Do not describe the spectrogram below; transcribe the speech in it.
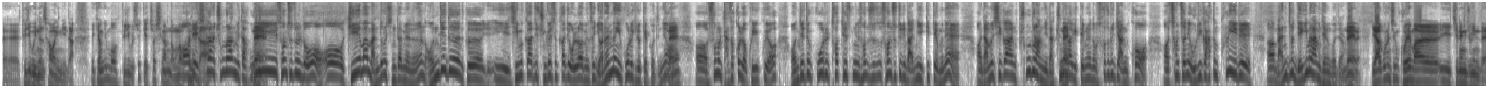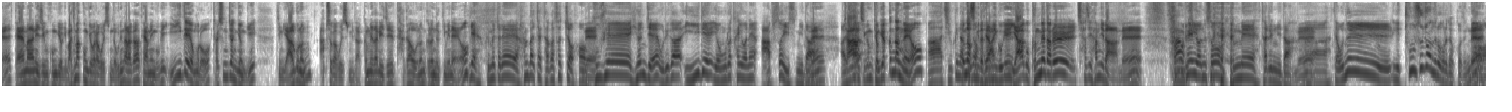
에, 뒤지고 있는 상황입니다. 이 경기 뭐 뒤집을 수 있겠죠. 시간은 넉넉하니까. 어, 네, 시간은 충분합니다. 우리 네. 선수들도 어, 기회만 만들어진다면은 언제든 그 이 지금까지 준결승까지 올라오면서 11명이 골을 기록했거든요. 네. 어, 25골 넣고 있고요. 언제든 골을 터뜨릴 수 있는 선수 선수들이 많이 있기 때문에 어, 남은 시간 충분합니다. 충분하기 네. 때문에 너무 서두르지 않고 어, 천천히 우리가 하던 플레이를 어, 만들어 내기만 하면 되는 거죠. 네. 네. 야구는 지금 9회 말이 진행 중인데 대만이 지금 공격이 마지막 공격을 하고 있습니다. 우리나라가 대한민국이 2대 0으로 결승전 경기 지금 야구는 앞서가고 있습니다. 금메달이 이제 다가오는 그런 느낌이네요. 예, 금메달에 한 발짝 다가섰죠. 어, 네. 9회 현재 우리가 2대 0으로 타이완에 앞서 있습니다. 네. 아, 자, 타... 지금 경기가 끝났네요. 아, 지금 끝났군요. 끝났습니다. 대한민국이 아, 네. 야구 금메달을 차지합니다. 네. 4회 연속 금메달입니다. 네. 아, 자, 오늘 이 투수전으로 벌어졌거든요. 네.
